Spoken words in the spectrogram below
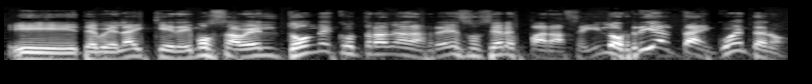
Y de verdad, y queremos saber dónde encontrar en las redes sociales para seguirlos real time. Cuéntanos.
